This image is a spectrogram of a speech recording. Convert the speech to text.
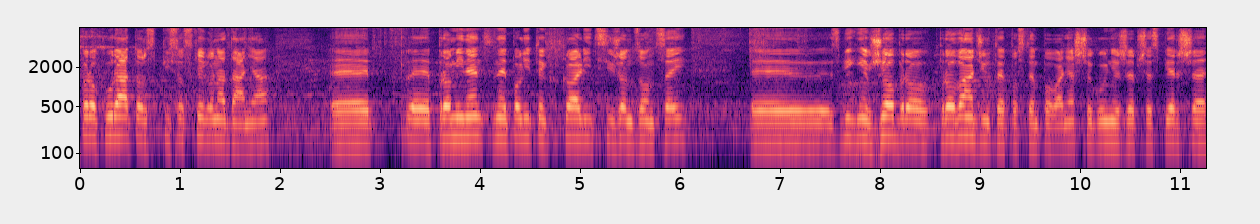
prokurator z pisowskiego nadania, e, e, prominentny polityk koalicji rządzącej, e, Zbigniew Ziobro prowadził te postępowania, szczególnie, że przez pierwsze,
